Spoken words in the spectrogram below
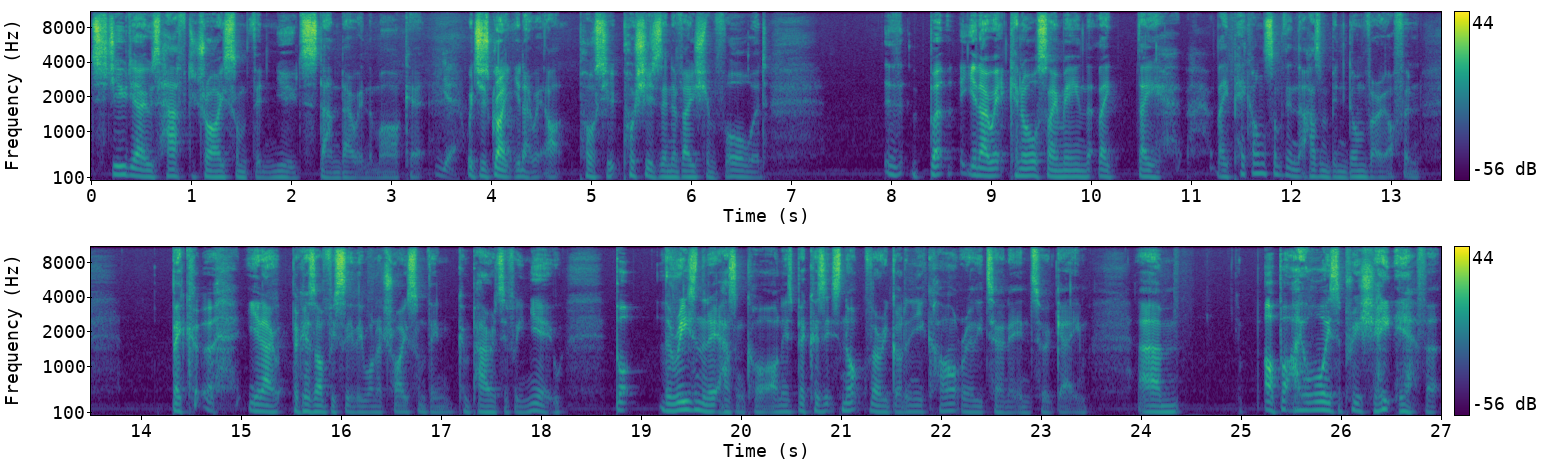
studios have to try something new to stand out in the market. Yeah. which is great. You know, it uh, push, pushes innovation forward. But you know, it can also mean that they they they pick on something that hasn't been done very often. Because you know, because obviously they want to try something comparatively new, but the reason that it hasn't caught on is because it's not very good and you can't really turn it into a game. Um, oh, but I always appreciate the effort.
